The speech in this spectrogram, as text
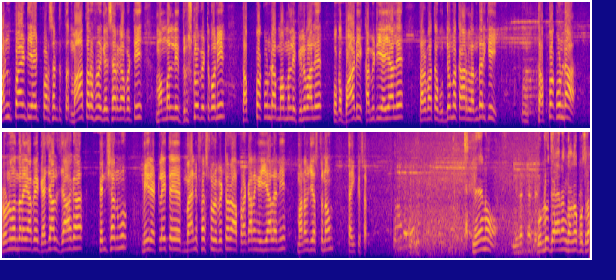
వన్ పాయింట్ ఎయిట్ పర్సెంట్ మా తరఫున గెలిచారు కాబట్టి మమ్మల్ని దృష్టిలో పెట్టుకొని తప్పకుండా మమ్మల్ని పిలవాలి. ఒక బాడీ కమిటీ వేయాలి. తర్వాత ఉద్యమకారులందరికీ తప్పకుండా రెండు వందల యాభై గజాల జాగా పెన్షను మీరు ఎట్లయితే మేనిఫెస్టోలో పెట్టారో ఆ ప్రకారంగా ఇవ్వాలని మనం చేస్తున్నాం. Thank you sir. నేను Gundu Dayanand Gangaputra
